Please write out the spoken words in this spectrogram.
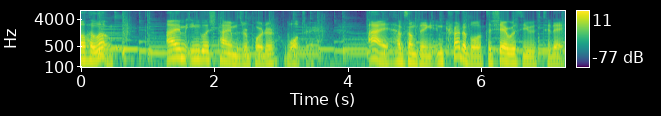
Oh, hello. I'm English Times reporter Walter. I have something incredible to share with you today.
